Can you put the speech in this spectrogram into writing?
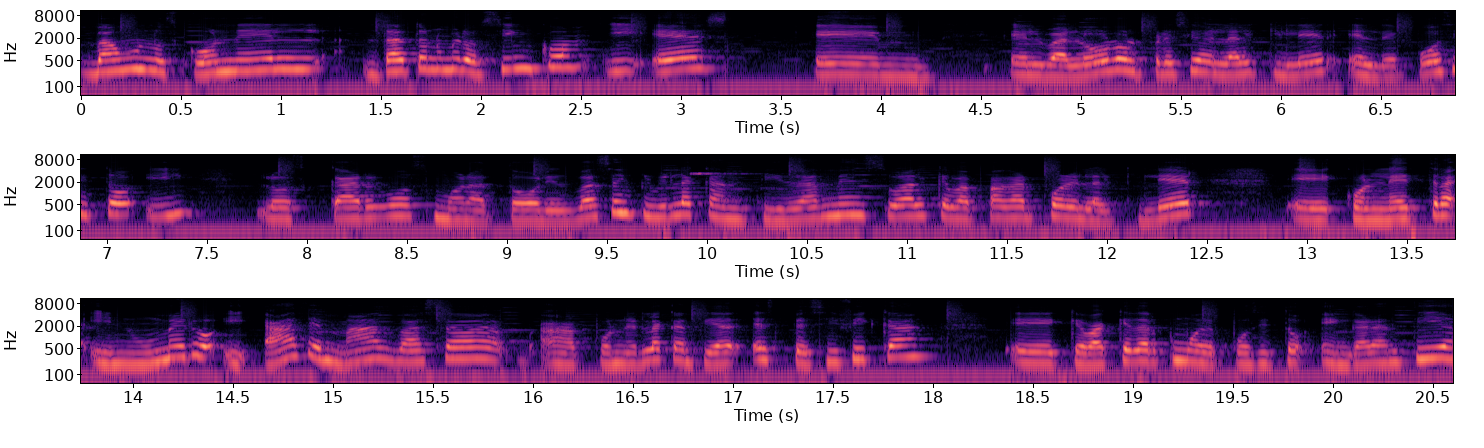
Vámonos con el dato número 5 y es em, el valor o el precio del alquiler, el depósito y los cargos moratorios. Vas a incluir la cantidad mensual que va a pagar por el alquiler eh, con letra y número y además vas a, poner la cantidad específica que va a quedar como depósito en garantía.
